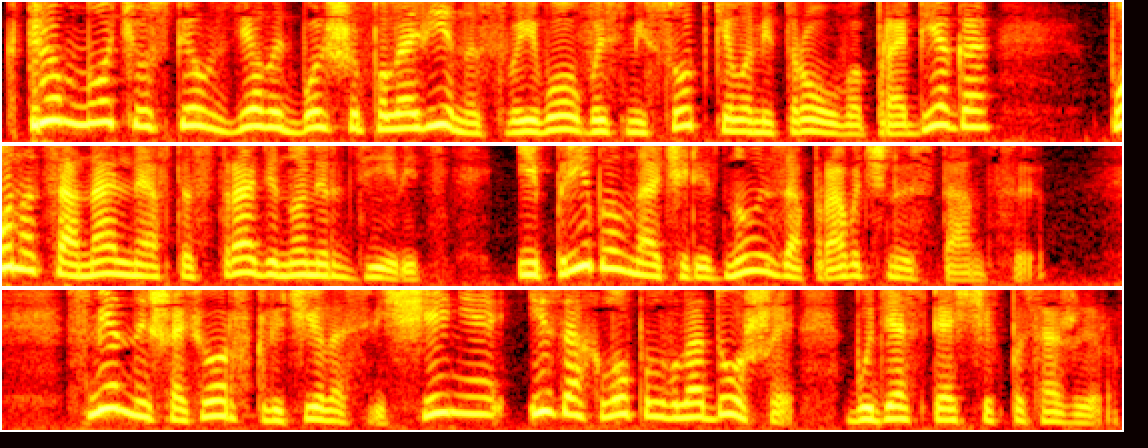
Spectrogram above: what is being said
к трем ночи успел сделать больше половины своего 800-километрового пробега по национальной автостраде номер 9 и прибыл на очередную заправочную станцию. Сменный шофер включил освещение и захлопал в ладоши, будя спящих пассажиров.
